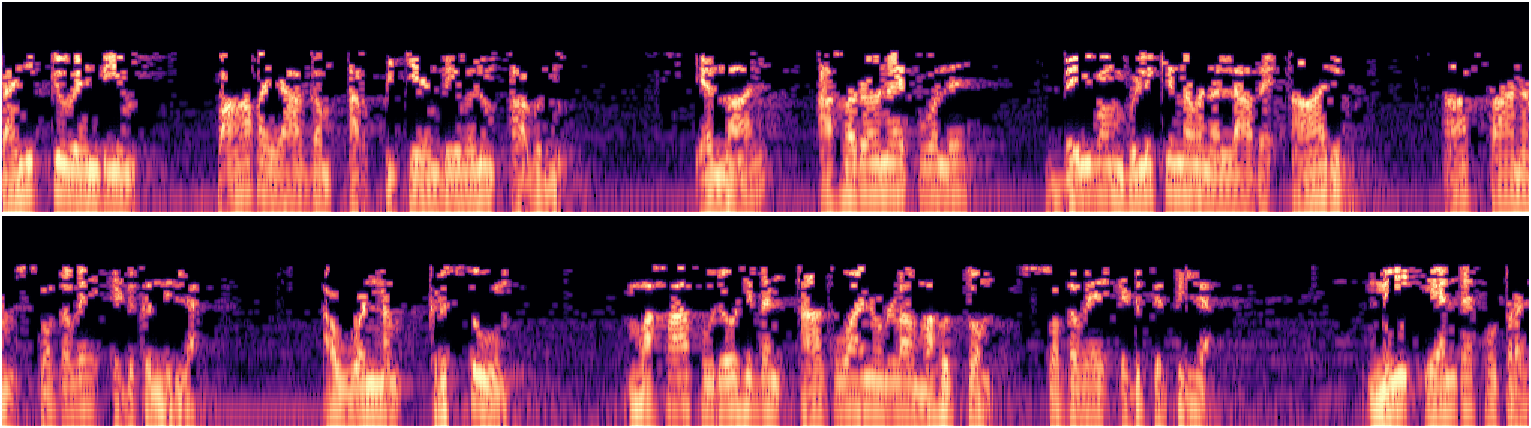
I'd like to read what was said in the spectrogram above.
തനിക്കു വേണ്ടിയും പാപയാഗം അർപ്പിക്കേണ്ടിയവനും ആകുന്നു. എന്നാൽ അഹരോനെപ്പോലെ ദൈവം വിളിക്കുന്നവനല്ലാതെ ആരും ആ സ്ഥാനം സ്വതവേ എടുക്കുന്നില്ല. ഔവണ്ണം ക്രിസ്തുവും മഹാപുരോഹിതൻ ആകുവാനുള്ള മഹത്വം സ്വതവേ എടുത്തിട്ടില്ല. നീ എന്റെ പുത്രൻ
